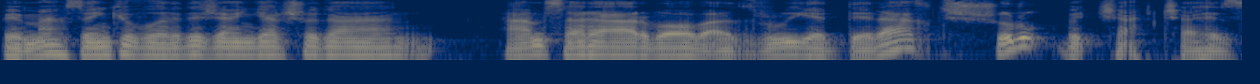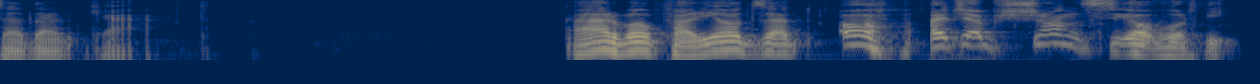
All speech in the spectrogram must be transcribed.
به محض اینکه وارد جنگل شدن همسر ارباب از روی درخت شروع به چهچه زدن کرد. ارباب فریاد زد آه عجب شانسی آوردی!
